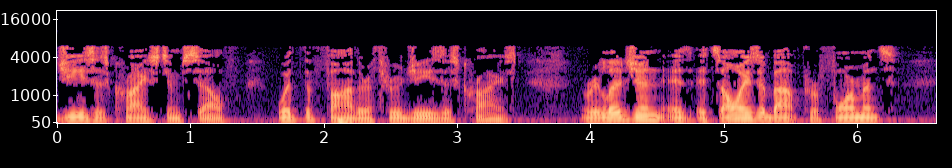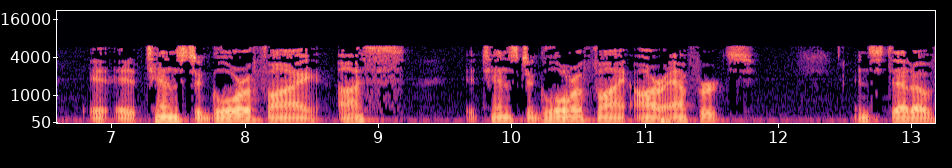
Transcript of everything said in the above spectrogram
Jesus Christ Himself, with the Father through Jesus Christ. Religion is it's always about performance. It, it tends to glorify us. It tends to glorify our efforts instead of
